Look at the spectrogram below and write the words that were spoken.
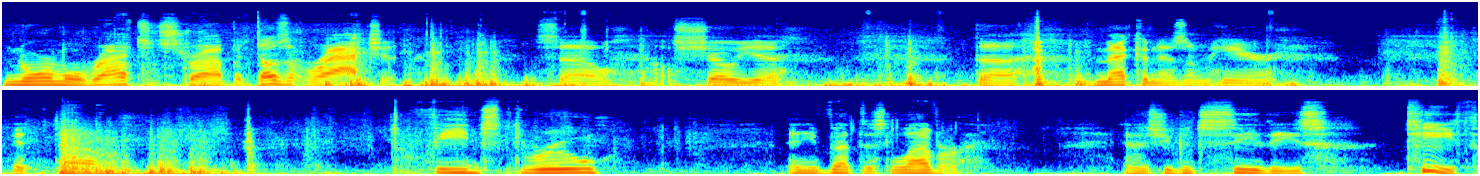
normal ratchet strap it doesn't ratchet. So i'll show you the mechanism here. It um, feeds through and you've got this lever. And as you can see these teeth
